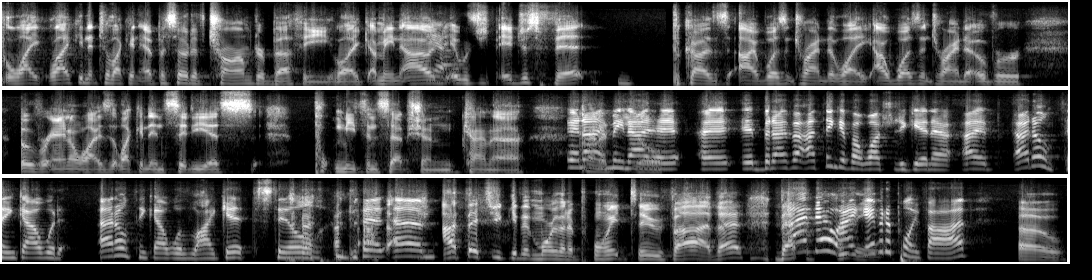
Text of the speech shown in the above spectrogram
like liking it to like an episode of Charmed or Buffy. Like, I mean, I Yeah. it was just it just fit because I wasn't trying to like I wasn't trying to over over analyze it like an Insidious meets Inception kind of. And I mean. I, I, I but I, I think if I watched it again, I, I I don't think I would. I don't think I would like it still. but um, I bet you give it more than a point two five. That that's I know I gave it a point five. oh.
